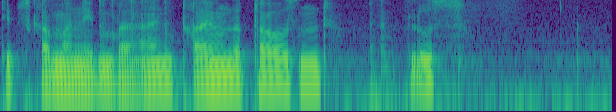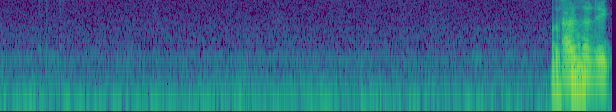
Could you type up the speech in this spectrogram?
tipp's gerade mal nebenbei ein. 300.000 plus. Was Also noch? die,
